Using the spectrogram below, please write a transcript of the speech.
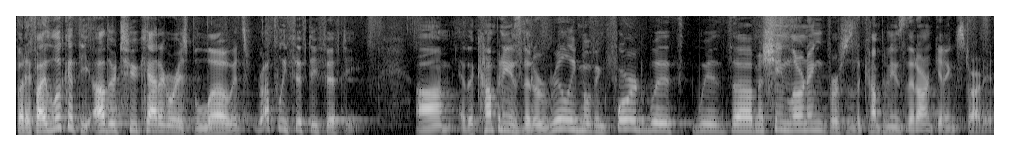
But if I look at the other two categories below, it's roughly 50-50. Um, the companies that are really moving forward with, with uh, machine learning versus the companies that aren't getting started.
